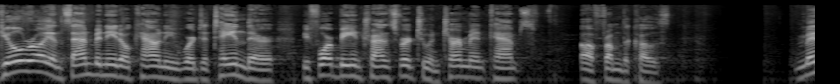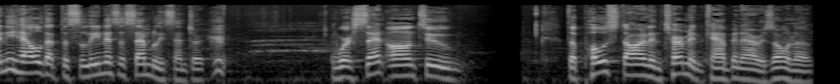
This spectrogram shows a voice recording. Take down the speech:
Gilroy, and San Benito County were detained there before being transferred to internment camps uh, from the coast. Many held at the Salinas Assembly Center were sent on to the Poston internment camp in Arizona.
